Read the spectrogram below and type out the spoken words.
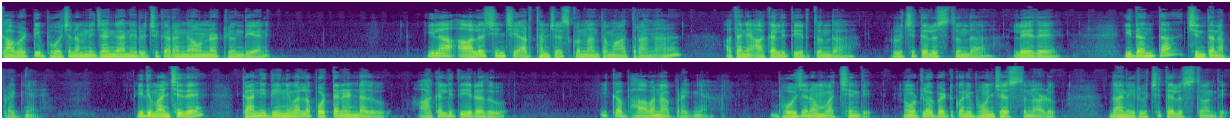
కాబట్టి భోజనం నిజంగానే రుచికరంగా ఉన్నట్లుంది అని. ఇలా ఆలోచించి అర్థం చేసుకున్నంత మాత్రాన అతని ఆకలి తీరుతుందా? రుచి తెలుస్తుందా? లేదే. ఇదంతా చింతన ప్రజ్ఞ. ఇది మంచిదే. కానీ దీనివల్ల పొట్ట నిండదు. ఆకలి తీరదు. ఇక భావనా ప్రజ్ఞ. భోజనం వచ్చింది. నోట్లో పెట్టుకొని భోంచేస్తున్నాడు. దాని రుచి తెలుస్తోంది.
